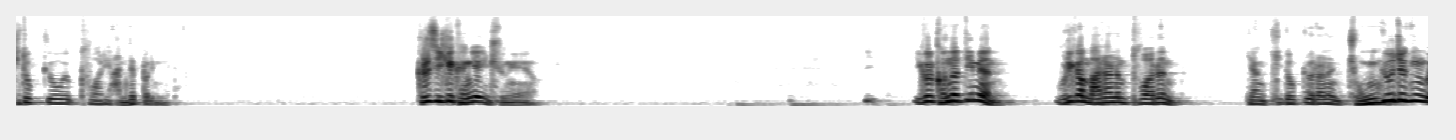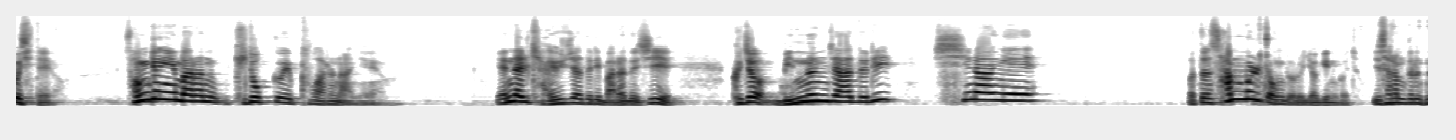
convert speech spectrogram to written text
기독교의 부활이 안 돼 버립니다. 그래서 이게 굉장히 중요해요. 이걸 건너뛰면 우리가 말하는 부활은 그냥 기독교라는 종교적인 것이 돼요. 성경이 말하는 기독교의 부활은 아니에요. 옛날 자유자들이 말하듯이 그저 믿는 자들이 신앙의 어떤 산물 정도로 여기는 거죠. 이 사람들은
